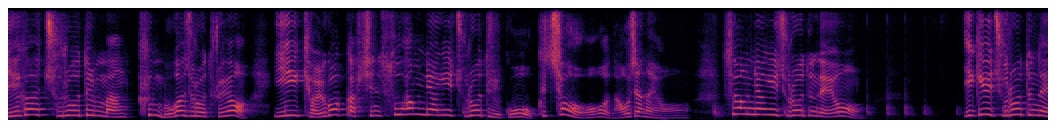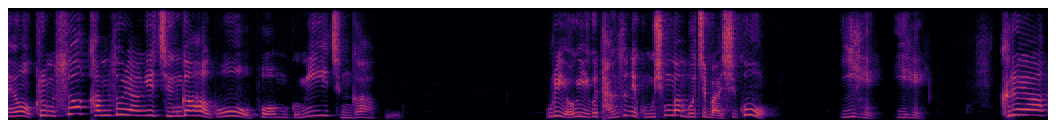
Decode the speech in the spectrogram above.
얘가 줄어들 만큼 뭐가 줄어들어요? 이 결과값인 수확량이 줄어들고, 그쵸? 나오잖아요. 수확량이 줄어드네요. 이게 줄어드네요. 그럼 수확 감소량이 증가하고 보험금이 증가하고. 우리 여기 이거 단순히 공식만 보지 마시고 이해, 이해. 그래야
